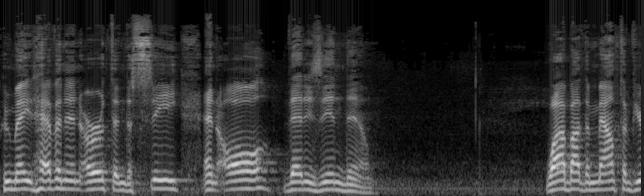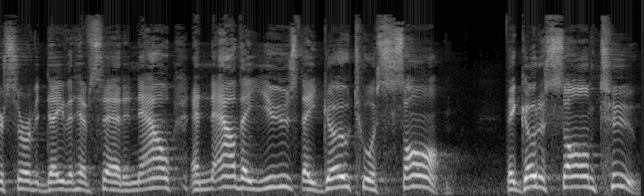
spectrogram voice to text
who made heaven and earth and the sea and all that is in them. Why by the mouth of your servant David have said, and now, and now they use, they go to a psalm. They go to Psalm 2.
